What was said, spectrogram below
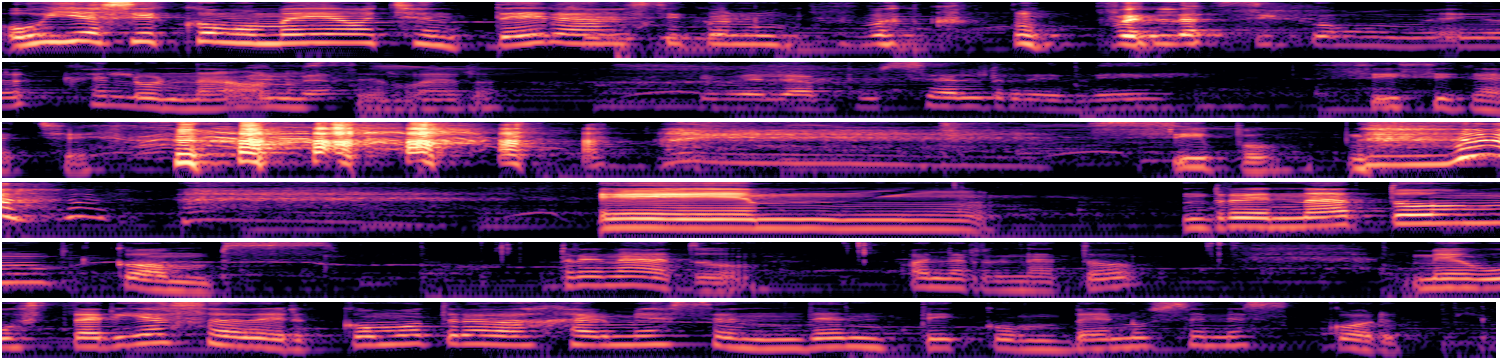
Uy, así es como media ochentera, Sí, así con un, con un pelo así como medio escalonado, no sé, raro. Que me la puse al revés. Sí, sí, caché. sí, po. Em, Renato Combs. Renato. Hola, Renato. Me gustaría saber cómo trabajar mi ascendente con Venus en Escorpio.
